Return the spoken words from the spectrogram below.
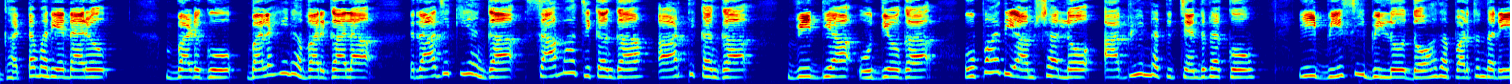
ఘట్టమని అన్నారు. బడుగు బలహీన వర్గాల రాజకీయంగా సామాజికంగా ఆర్థికంగా విద్య ఉద్యోగ ఉపాధి అంశాల్లో అభ్యున్నతి చెందుటకు ఈ బీసీ బిల్లు దోహదపడుతుందని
